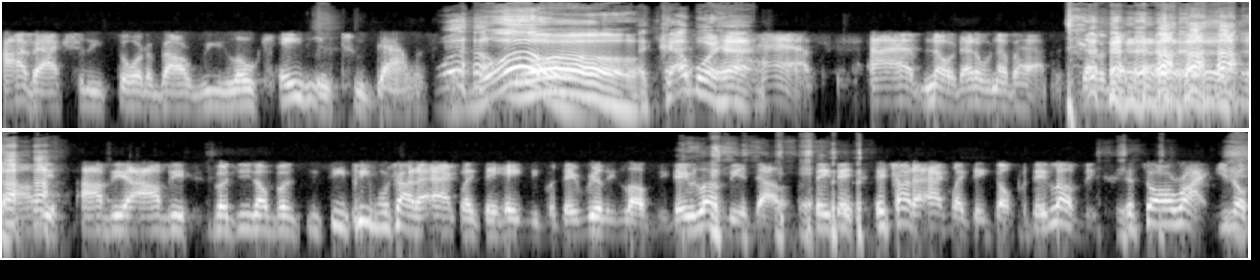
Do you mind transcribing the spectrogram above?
I've actually thought about relocating to Dallas. Texas. Whoa! A cowboy I hat. have. I have no. That'll never happen. That'll never happen. I'll be. I'll be. I'll be. But you know. But you see, people try to act like they hate me, but they really love me. They love me in Dallas. They they they try to act like they don't, but they love me. It's all right. You know,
